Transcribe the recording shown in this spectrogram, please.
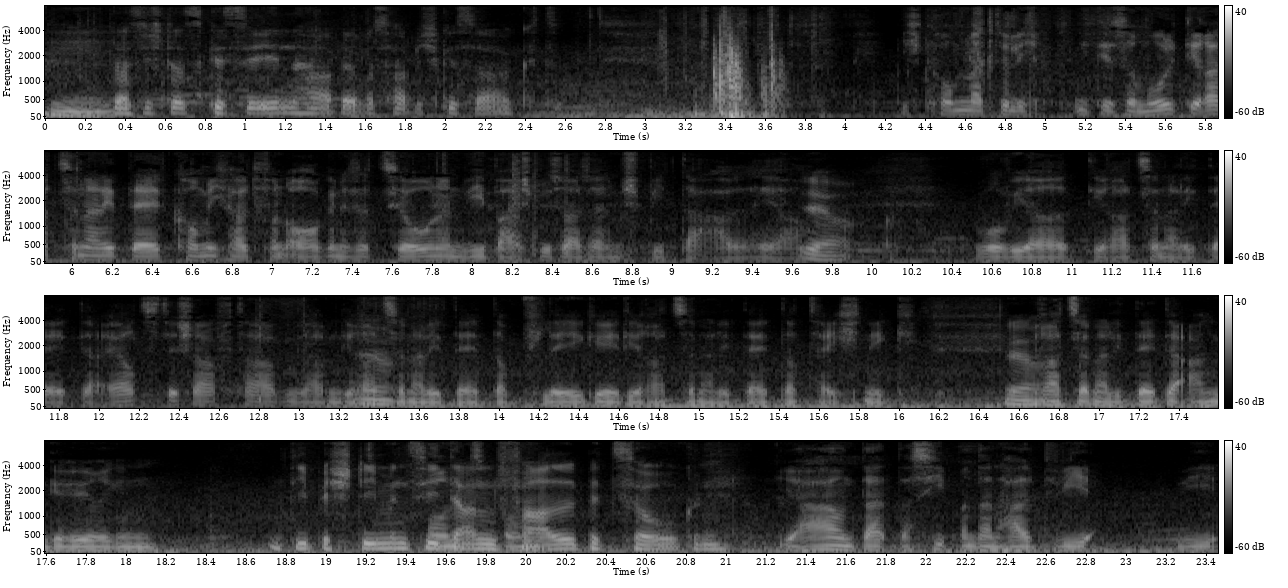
hm. dass ich das gesehen habe. Was habe ich gesagt? Ich komme natürlich mit dieser Multirationalität, komme ich halt von Organisationen wie beispielsweise einem Spital her. Ja. Wo wir die Rationalität der Ärzteschaft haben, wir haben die Rationalität ja. der Pflege, die Rationalität der Technik, ja. die Rationalität der Angehörigen die bestimmen sie und, dann und, fallbezogen. Ja, und da, da, sieht man dann halt, wie, wie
